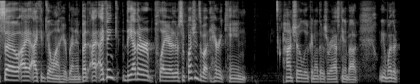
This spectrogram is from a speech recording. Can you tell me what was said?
So I I could go on here, Brandon, but I, I think the other player there were some questions about Harry Kane Hancho, Luke, and others were asking about you know, whether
